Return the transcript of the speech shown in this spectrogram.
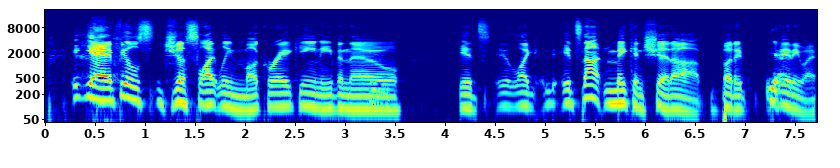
yeah it feels just slightly muckraking even Mm-hmm. though it's it, like it's not making shit up but it Yeah. anyway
